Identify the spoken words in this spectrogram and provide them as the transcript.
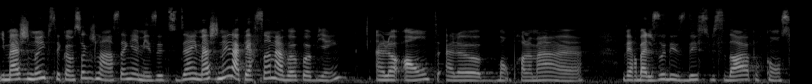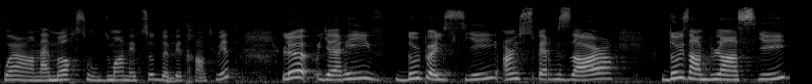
imaginez, puis c'est comme ça que je l'enseigne à mes étudiants, imaginez la personne, elle va pas bien, elle a honte, elle a, bon, probablement... euh, verbaliser des idées suicidaires pour qu'on soit en amorce ou du moins en étude de P38. Là, il arrive deux policiers, un superviseur, deux ambulanciers.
